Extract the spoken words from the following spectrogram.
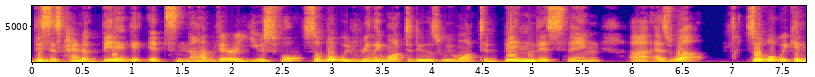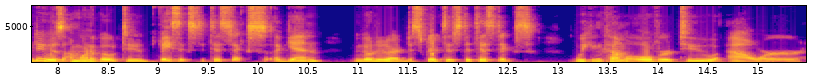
this is kind of big. It's not very useful. So what we really want to do is we want to bin this thing uh, as well. So what we can do is I'm going to go to basic statistics again. We can go to our descriptive statistics. We can come over to our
